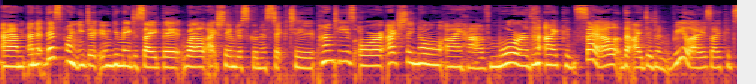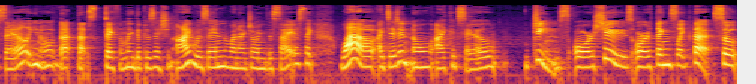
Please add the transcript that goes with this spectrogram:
Um, and at this point, you, do, you may decide that, well, actually, I'm just going to stick to panties, or actually, no, I have more that I can sell that I didn't realize I could sell. You know, that that's definitely the position I was in when I joined the site. It's like, wow, I didn't know I could sell jeans or shoes or things like that. So,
